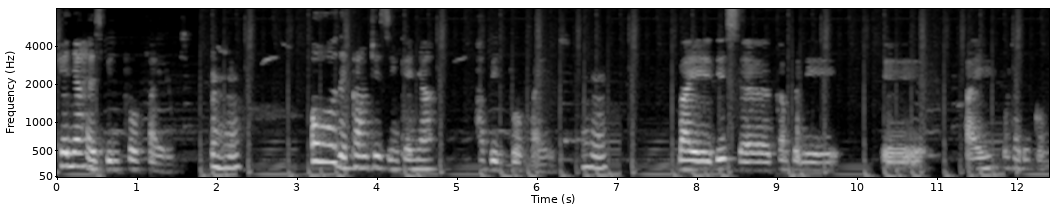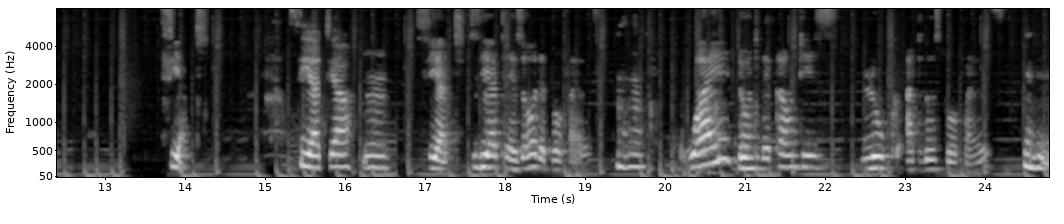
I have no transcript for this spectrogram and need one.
Kenya has been profiled. hmm All the counties in Kenya have been profiled hmm by this uh, company. Uh, I what are they called? Fiat. CIAT, yeah. Mm. CIAT. CIAT has all the profiles. hmm Why don't the counties look at those profiles hmm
